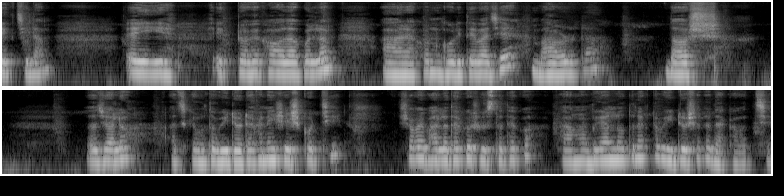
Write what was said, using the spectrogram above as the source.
দেখছিলাম। এই একটু আগে খাওয়া দাওয়া করলাম। আর এখন ঘড়িতে বাজে বারোটা দশ। চলো, আজকের মতো ভিডিওটা এখানেই শেষ করছি। সবাই ভালো থেকো, সুস্থ থেকো। আমার বিকাল নতুন একটা ভিডিওর সাথে দেখা হচ্ছে।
